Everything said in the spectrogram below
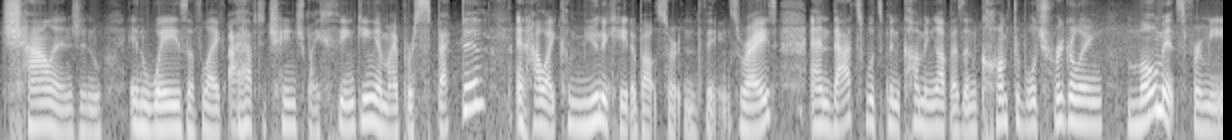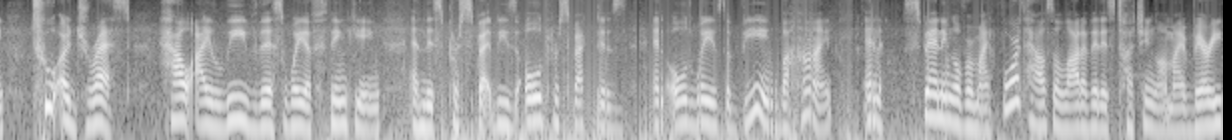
challenged in in ways of like I have to change my thinking and my perspective and how I communicate about certain things, right? And that's what's been coming up as uncomfortable, triggering moments for me to address how I leave this way of thinking and this perspective, these old perspectives and old ways of being behind. And spanning over my fourth house, a lot of it is touching on my very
